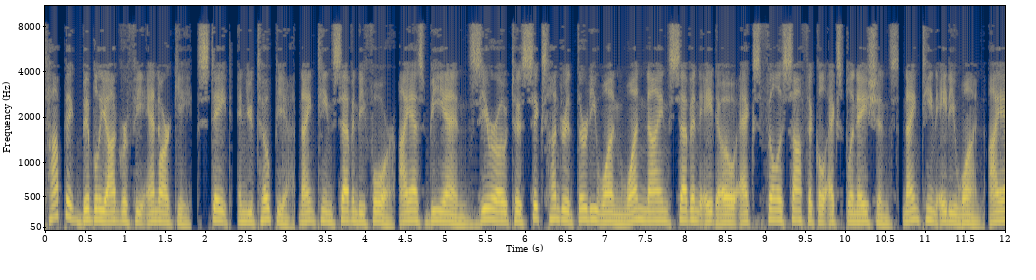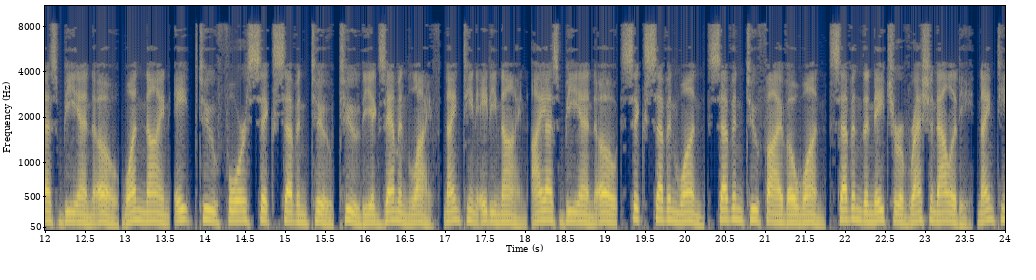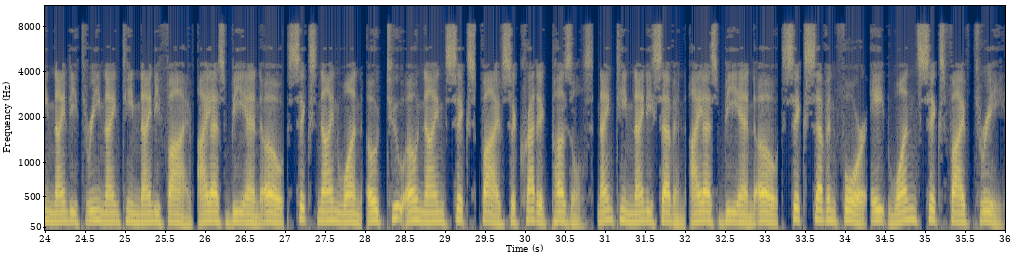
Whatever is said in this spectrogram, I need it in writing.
Topic Bibliography Anarchy, State, and Utopia. 1974 ISBN 0-631-19780-X Philosophical Explanations. 1981 ISBN 0-19-824672-2 The Examined Life. 1989 ISBN 0-671-72501-7 The Nature of Rationality. 1993–1995 ISBN 0-691-02096-5 Socratic Puzzles 1997 ISBN 0-674-81653-6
